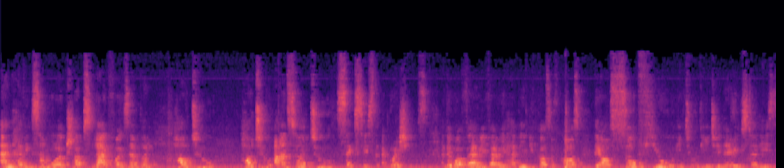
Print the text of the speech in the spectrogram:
and having some workshops, like, for example, how to, how to answer to sexist aggressions. And they were very, very happy because, of course, there are so few into the engineering studies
